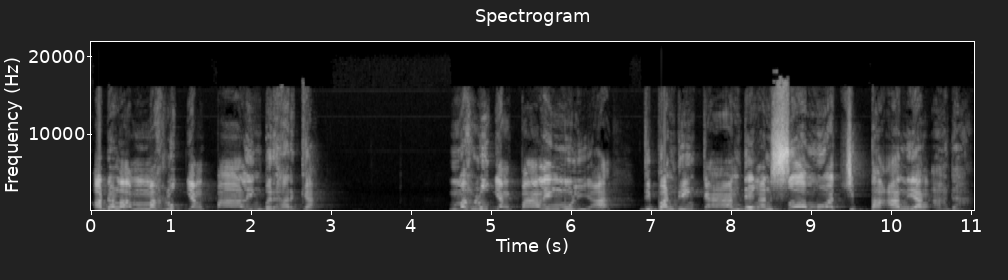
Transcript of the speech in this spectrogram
adalah makhluk yang paling berharga. Makhluk yang paling mulia dibandingkan dengan semua ciptaan yang ada.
